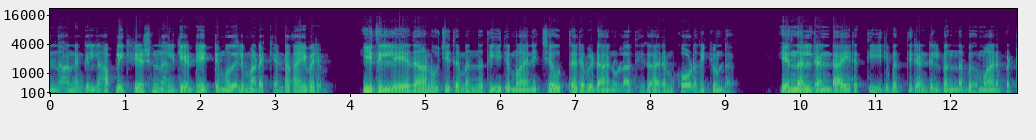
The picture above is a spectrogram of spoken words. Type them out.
എന്നാണെങ്കിൽ ആപ്ലിക്കേഷൻ നൽകിയ ഡേറ്റ് മുതലും അടയ്ക്കേണ്ടതായി വരും. ഇതിലേതാണ് ഉചിതമെന്ന് തീരുമാനിച്ച് ഉത്തരവിടാനുള്ള അധികാരം കോടതിക്കുണ്ട്. എന്നാൽ രണ്ടായിരത്തി ഇരുപത്തിരണ്ടിൽ വന്ന ബഹുമാനപ്പെട്ട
